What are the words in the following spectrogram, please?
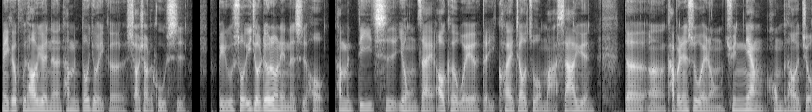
每个葡萄园呢，他们都有一个小小的故事。比如说，一九六六年的时候，他们第一次用在奥克维尔的一块叫做马沙园的呃卡布列苏维龙去酿红葡萄酒，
